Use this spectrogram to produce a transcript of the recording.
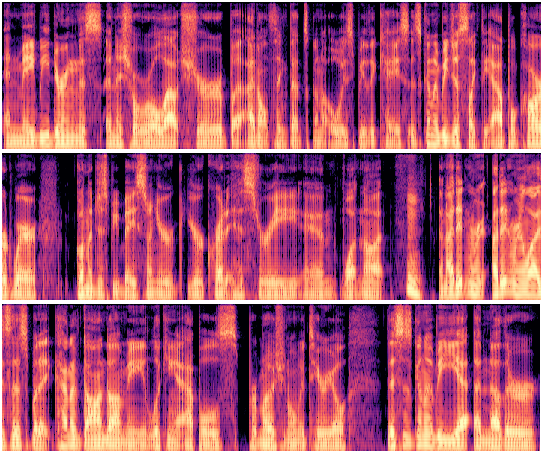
and maybe during this initial rollout, sure, but I don't think that's going to always be the case. It's going to be just like the Apple Card, where going to just be based on your your credit history and whatnot. Hmm. And I didn't re- I didn't realize this, but it kind of dawned on me looking at Apple's promotional material. This is going to be yet another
